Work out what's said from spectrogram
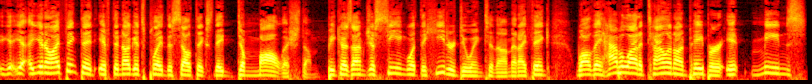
Yeah, yeah, you know, I think that if the Nuggets played the Celtics, they demolish them because I'm just seeing what the Heat are doing to them, and I think while they have a lot of talent on paper, it means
